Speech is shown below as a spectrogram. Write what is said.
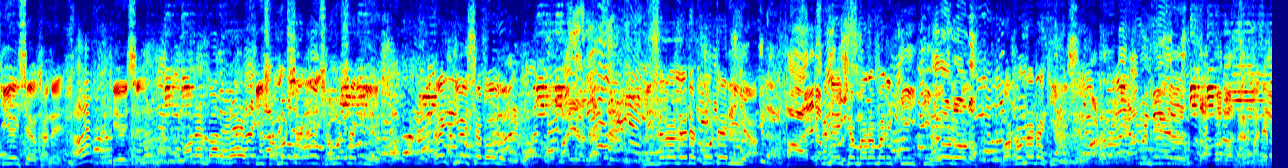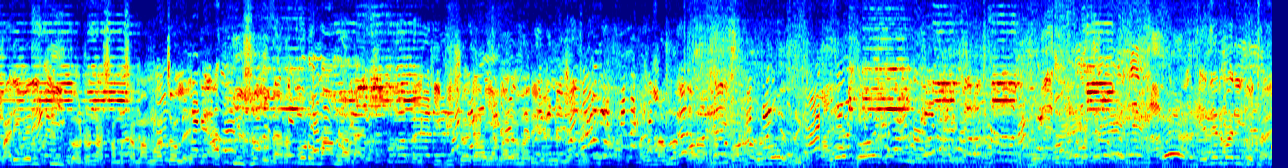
কি হয়েছে ওখানে? হ্যাঁ? কি হয়েছে? বলেন বলেন এই। কি সমস্যা কি সমস্যা কি? এই কি হয়েছে বলুন? নিজের হলে এটা এরিয়া এখানে এসে মারামারি কি কি হয়েছে? ঘটনাটা কি হয়েছে? মানে পারিবারিক কি ঘটনা সমস্যা মামলা চলে? আত্মীয় স্বজন কোনো মামলা নাই। তাহলে কি বিষয়টা নিয়ে মারামারি মানে মামলা করার জন্য ঘটনা ঘটেছে আর এদের বাড়ি কোথায়?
